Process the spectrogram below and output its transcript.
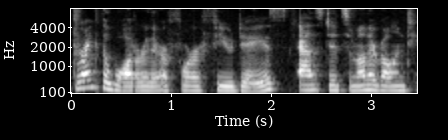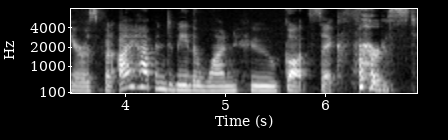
drank the water there for a few days, as did some other volunteers, but I happened to be the one who got sick first.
